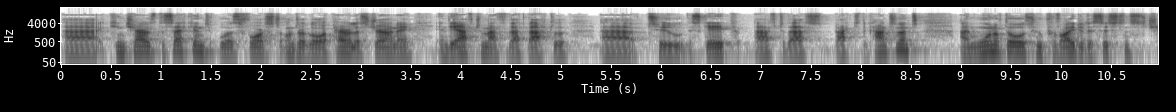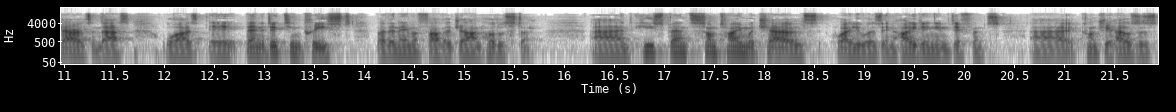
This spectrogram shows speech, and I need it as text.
Uh, King Charles II was forced to undergo a perilous journey in the aftermath of that battle uh, to escape after that back to the continent. And one of those who provided assistance to Charles in that was a Benedictine priest by the name of Father John Huddleston. And he spent some time with Charles while he was in hiding in different uh, country houses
